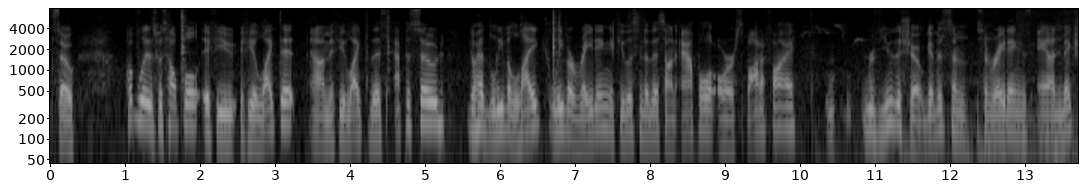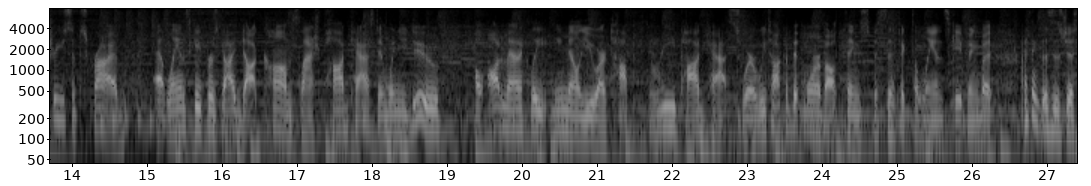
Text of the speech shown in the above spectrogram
So hopefully this was helpful. If you if you liked it, um, if you liked this episode, go ahead leave a like, leave a rating. If you listen to this on Apple or Spotify, review the show, give us some some ratings, and make sure you subscribe at landscapersguide.com/podcast. And when you do, I'll automatically email you our top three podcasts where we talk a bit more about things specific to landscaping. But I think this is just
